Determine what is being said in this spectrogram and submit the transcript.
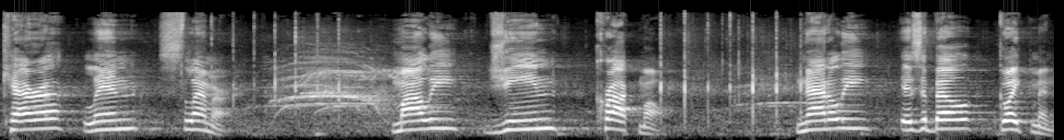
Kara Lynn Slemmer. Molly Jean Crockmo. Natalie Isabel Goikman.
